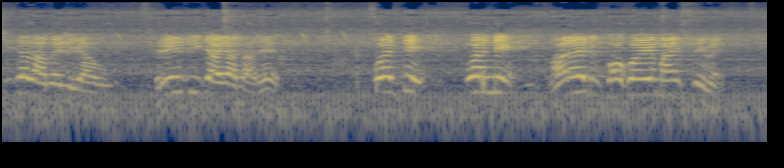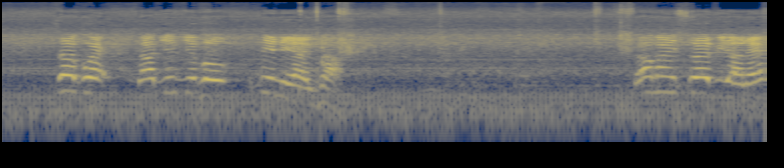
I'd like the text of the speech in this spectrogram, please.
ချီတက်လာမယ့်နေရာကိုသတင်းကြည့်ကြရတာတဲ့ပွဲတစ်ပွဲနှစ်ငါလည်းဒီပေါက်ခွဲရေးမိုင်းစင်မယ်စက်ပွဲစာပြင်းပြဖို့အစ်နေရာယူတာ။ဒါမှဆွဲပြီးတာနဲ့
